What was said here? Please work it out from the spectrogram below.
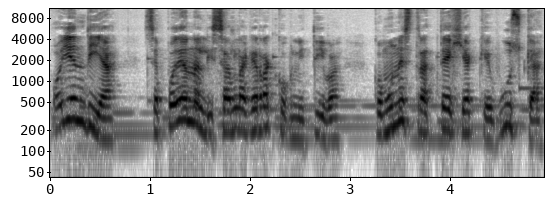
Hoy en día se puede analizar la guerra cognitiva como una estrategia que busca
